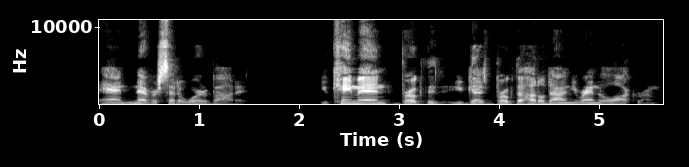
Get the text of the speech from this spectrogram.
and never said a word about it." You came in, broke the you guys broke the huddle down, you ran to the locker room.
